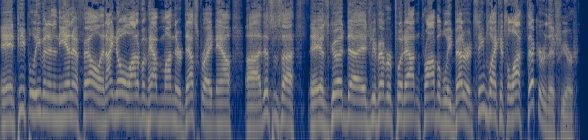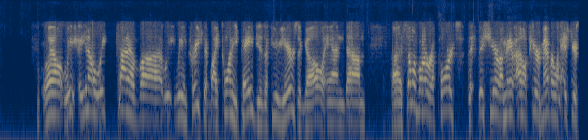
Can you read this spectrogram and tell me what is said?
and people even in the NFL, and I know a lot of them have them on their desk right now. Uh, this is uh, as good uh, as you've ever put out, and probably better. It seems like it's a lot thicker this year. Well, we you know we kind of uh, we we increased it by 20 pages a few years ago, and um, uh, some of our reports th- this year. I mean, I don't know if you remember last year's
